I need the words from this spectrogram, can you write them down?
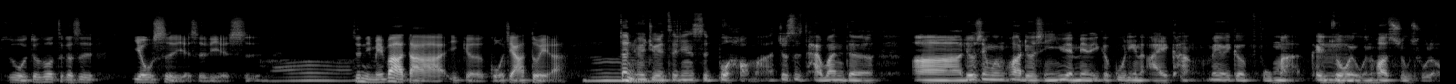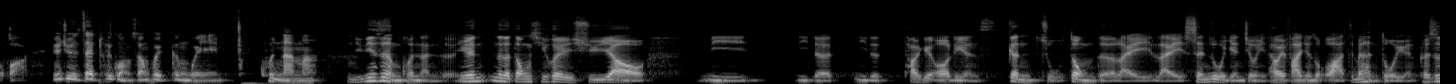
所以我就说这个是。优势也是劣势哦，就你没办法打一个国家队啦。嗯，但你会觉得这件事不好吗？就是台湾的啊，流行文化、流行音乐没有一个固定的 icon，没有一个符码可以作为文化输出的话，你会觉得在推广上会更为困难吗？你一定是很困难的，因为那个东西会需要你、你的、你的 target audience 更主动的来来深入研究你，他会发现说哇，这边很多元。可是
